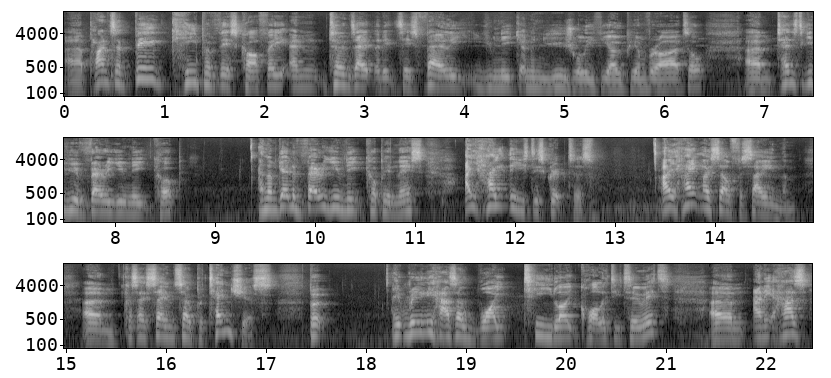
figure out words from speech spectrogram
uh, plants a big heap of this coffee, and turns out that it's this fairly unique and unusual Ethiopian varietal. Um, tends to give you a very unique cup. And I'm getting a very unique cup in this. I hate these descriptors. I hate myself for saying them because I sound so pretentious, but it really has a white tea like quality to it. Um, and it has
